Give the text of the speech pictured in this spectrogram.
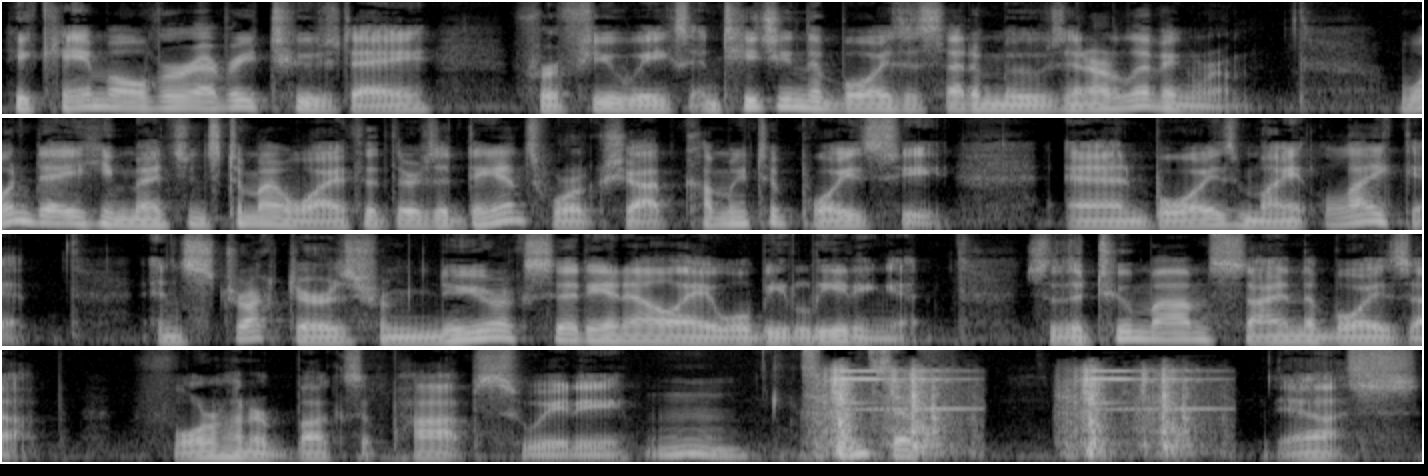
He came over every Tuesday for a few weeks and teaching the boys a set of moves in our living room. One day, he mentions to my wife that there's a dance workshop coming to Boise, and boys might like it. Instructors from New York City and LA will be leading it. So the two moms sign the boys up. 400 bucks a pop, sweetie. Expensive. Yes.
